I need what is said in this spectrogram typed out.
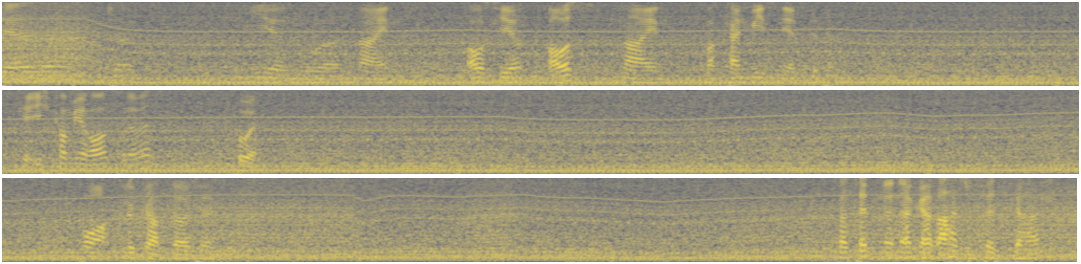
Kerl da Mir nur. Nein. Raus hier. Raus. Nein. Mach keinen Miesen jetzt bitte. Okay, ich komme hier raus, oder was? Cool. Boah, Glück gehabt, Leute. Fast hätten wir in der Garage festgehangen.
